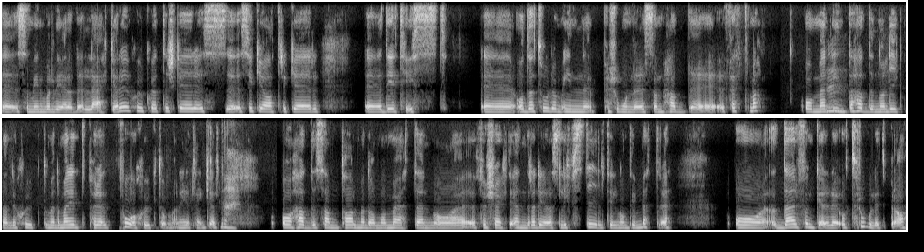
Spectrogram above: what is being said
eh, som involverade läkare, sjuksköterskor, psykiatriker, dietist. Eh, Och där tog de in personer som hade fetma och men Mm. inte hade någon liknande sjukdom. De hade inte börjat få sjukdomar helt enkelt. Nej. Och hade samtal med dem och möten och eh, försökte ändra deras livsstil till någonting bättre. Och där funkade det otroligt bra.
